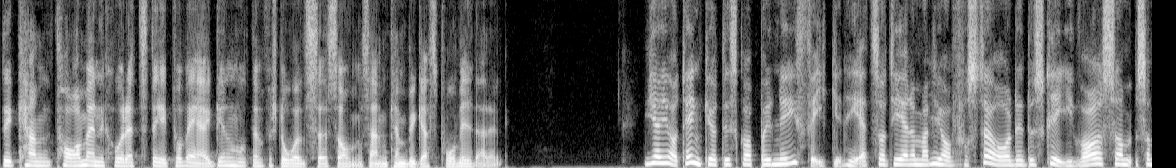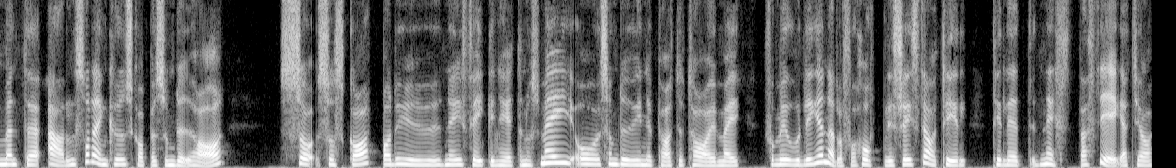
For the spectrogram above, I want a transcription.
det kan ta människor ett steg på vägen mot en förståelse som sen kan byggas på vidare. Ja, jag tänker att det skapar nyfikenhet så att genom att jag mm. förstår det du skriver som, som inte alls har den kunskapen som du har, så, så skapar det ju nyfikenheten hos mig och som du är inne på att det tar mig förmodligen eller förhoppningsvis då till, till ett nästa steg att jag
